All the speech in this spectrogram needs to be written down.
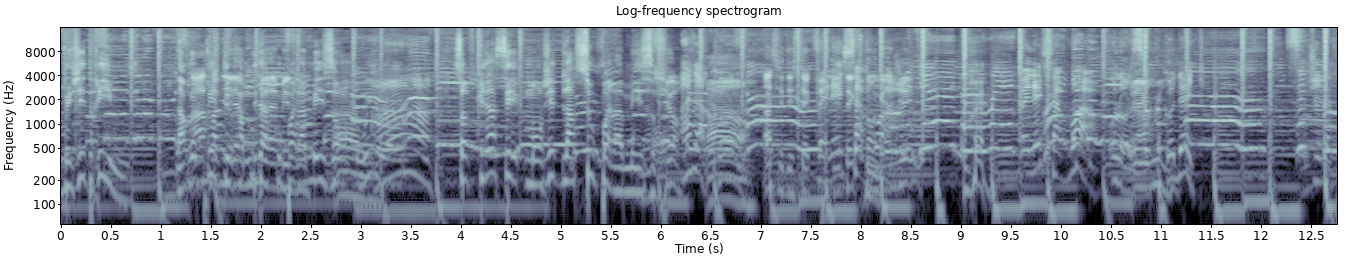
VG Dream. La reprise ramener de la ramener coupe la à la coupe à la maison. Ah, Oui. Ah, Sauf que là, c'est manger de la soupe à la maison. Bien sûr. ah d'accord. Ah, c'est des textes, des textes engagés. Oui. connaître. J'ai la-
